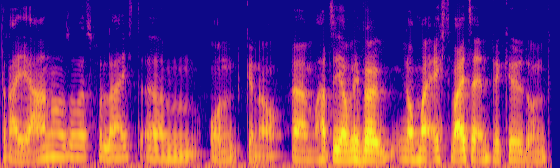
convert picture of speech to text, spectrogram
drei Jahren oder sowas vielleicht. Ähm, und genau, ähm, hat sich auf jeden Fall nochmal echt weiterentwickelt und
